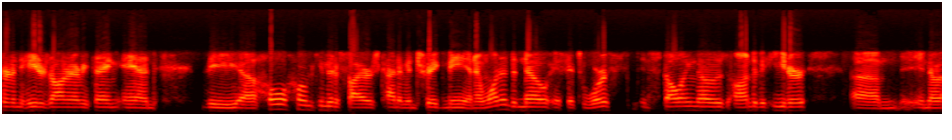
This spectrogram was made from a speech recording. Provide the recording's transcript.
turning the heaters on and everything, and the uh, whole home humidifiers kind of intrigued me, and I wanted to know if it's worth installing those onto the heater. Um, you know,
